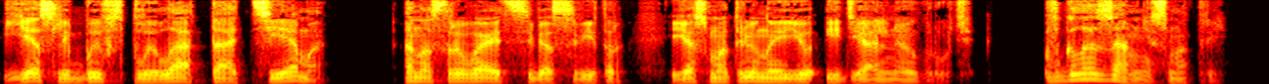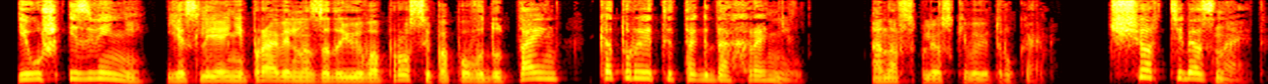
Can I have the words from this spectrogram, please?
Если бы всплыла та тема... Она срывает с себя свитер, и я смотрю на ее идеальную грудь. В глаза мне смотри. И уж извини, если я неправильно задаю вопросы по поводу тайн, которые ты тогда хранил. Она всплескивает руками. Черт тебя знает.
